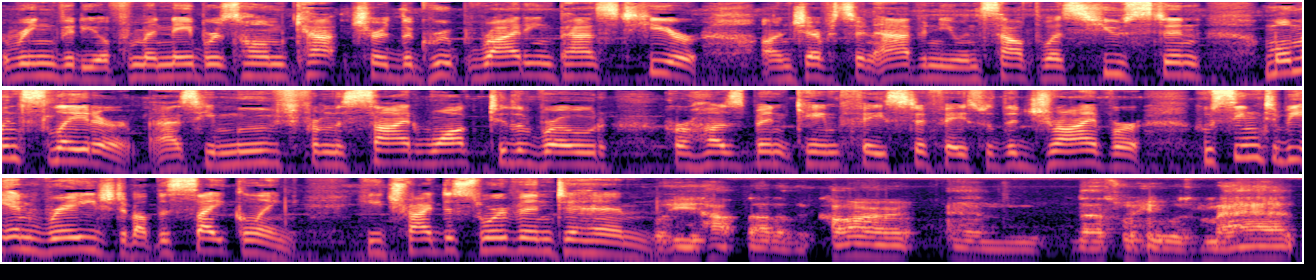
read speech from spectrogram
A ring video from a neighbor's home captured the group riding past here on Jefferson Avenue in southwest Houston. Moments later, as he moved from the sidewalk to the road, her husband came face to face with the driver who seemed to be enraged about the cycling. He tried to swerve into him. Well, he hopped out of the car, and that's when he was mad,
